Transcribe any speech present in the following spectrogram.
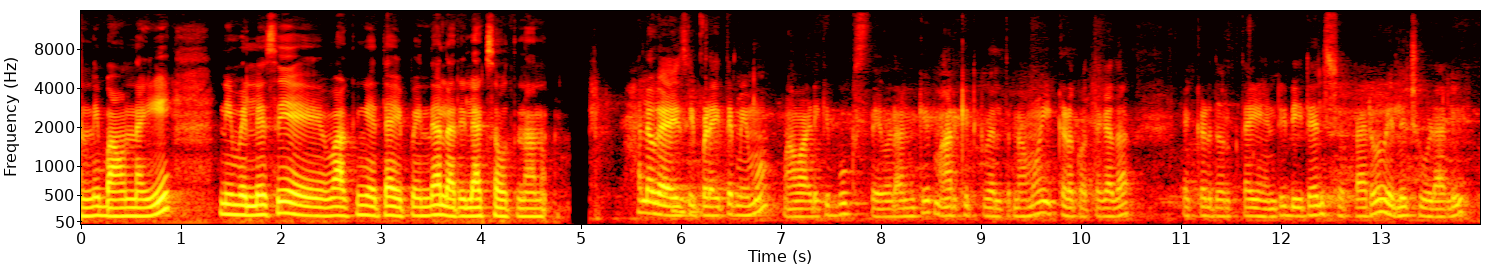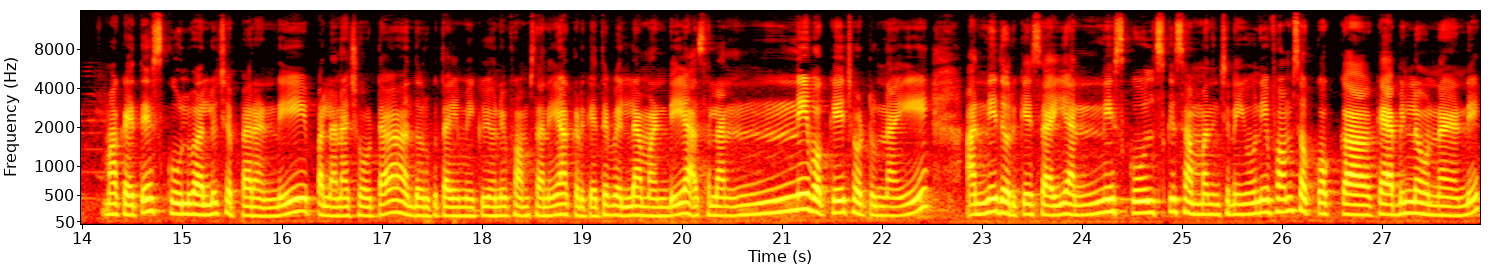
అన్నీ బాగున్నాయి. నేను వెళ్ళేసి వాకింగ్ అయితే అయిపోయింది. అలా రిలాక్స్ అవుతున్నాను. హలో గైస్ ఇప్పుడైతే మేము మా వాడికి బుక్స్ తేవడానికి మార్కెట్కి వెళ్తున్నాము. ఇక్కడ కొత్త కదా. ఎక్కడ దొరుకుతాయి ఏంటి డీటెయిల్స్ చెప్పారు వెళ్ళి చూడాలి. మాకైతే స్కూల్ వాళ్ళు చెప్పారండి పలానా చోట దొరుకుతాయి మీకు యూనిఫామ్స్ అని. అక్కడికైతే వెళ్ళామండి. అసలు అన్నీ ఒకే చోటు ఉన్నాయి. అన్నీ దొరికేసాయి అన్ని స్కూల్స్కి సంబంధించిన యూనిఫామ్స్ ఒక్కొక్క క్యాబిన్లో ఉన్నాయండి.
